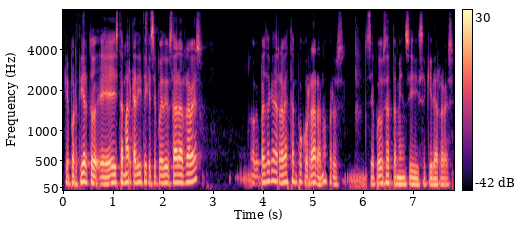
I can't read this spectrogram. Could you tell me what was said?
Que por cierto, eh, esta marca dice que se puede usar al revés. Lo que pasa es que al revés está un poco rara, ¿no? Pero se puede usar también si se quiere al revés.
